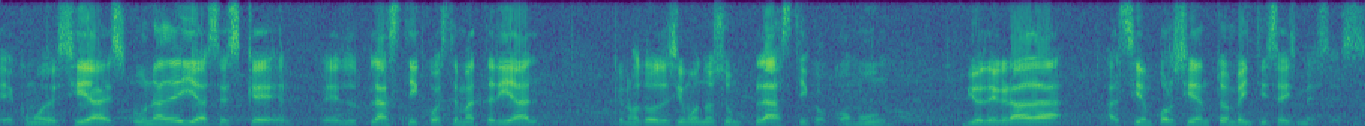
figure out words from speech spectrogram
eh, como decía, es, una de ellas es que el plástico, este material, que nosotros decimos no es un plástico común, biodegrada al 100% en 26 meses.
